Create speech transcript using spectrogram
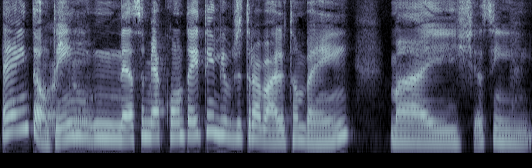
É, então, Eu tem. eu- Nessa minha conta aí tem livro de trabalho também. Mas, assim,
